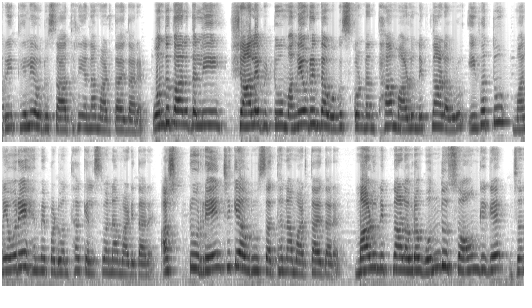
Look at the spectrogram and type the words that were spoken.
ರೀತಿಯಲ್ಲಿ ಅವರು ಸಾಧನೆಯನ್ನ ಮಾಡ್ತಾ ಇದ್ದಾರೆ. ಒಂದು ಕಾಲದಲ್ಲಿ ಶಾಲೆ ಬಿಟ್ಟು ಮನೆಯವರಿಂದ ಒಗಿಸ್ಕೊಂಡಂತಹ ಮಾಳು ನಿಪ್ನಾಳ್ ಅವರು ಇವತ್ತು ಮನೆಯವರೇ ಹೆಮ್ಮೆ ಪಡುವಂತ ಕೆಲಸವನ್ನ ಮಾಡಿದ್ದಾರೆ. ಅಷ್ಟು ರೇಂಜ್ಗೆ ಅವರು ಸದ್ದನ್ನ ಮಾಡ್ತಾ ಇದ್ದಾರೆ. ಮಾಳು ನಿಪ್ನಾಳ್ ಅವರ ಒಂದು ಸಾಂಗಿಗೆ ಜನ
